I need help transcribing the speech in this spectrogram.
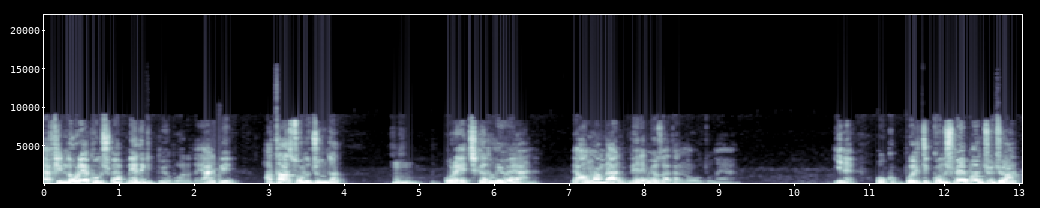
Ya filmde oraya konuşma yapmaya da gitmiyor bu arada. Yani bir hata sonucunda oraya çıkarılıyor yani. Ve anlam ver, veremiyor zaten ne olduğuna yani. Yine o politik konuşma yapan çocuğa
